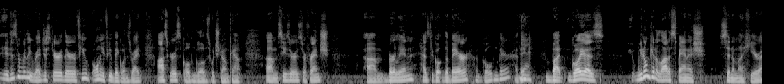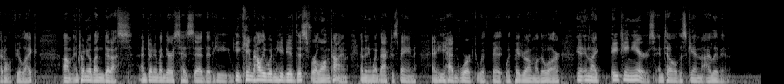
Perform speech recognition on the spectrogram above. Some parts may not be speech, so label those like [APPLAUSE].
it doesn't really register. There are a few, only a few big ones, right? Oscars, Golden Globes, which don't count. Um, Caesars are French. Um, Berlin has to go the bear, a golden bear, I think. Yeah. But Goya's, we don't get a lot of Spanish cinema here. I don't feel like. Um, Antonio Banderas. Antonio Banderas has said that he he came to Hollywood and he did this for a long time, and then he went back to Spain, and he hadn't worked with with Pedro Almodovar in, in like 18 years until The Skin I Live In.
